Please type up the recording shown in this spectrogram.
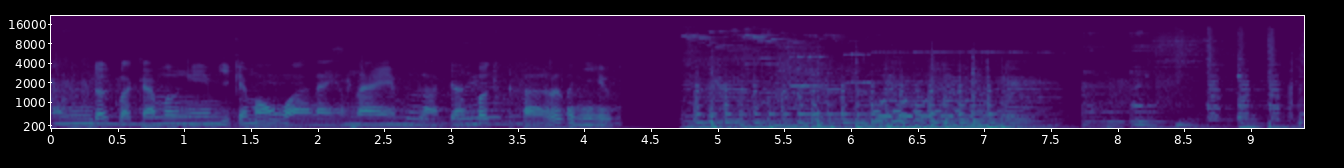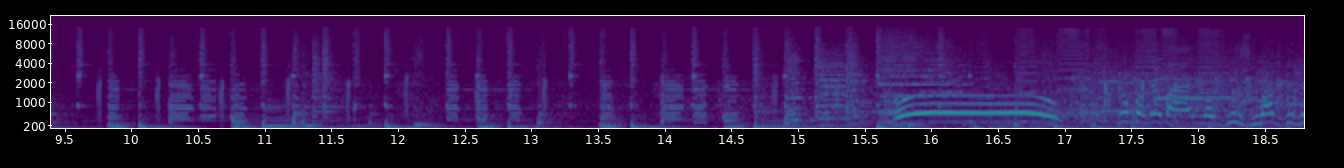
Anh rất là cảm ơn em vì cái món quà này hôm nay em làm cho anh bất ngờ rất là nhiều TV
